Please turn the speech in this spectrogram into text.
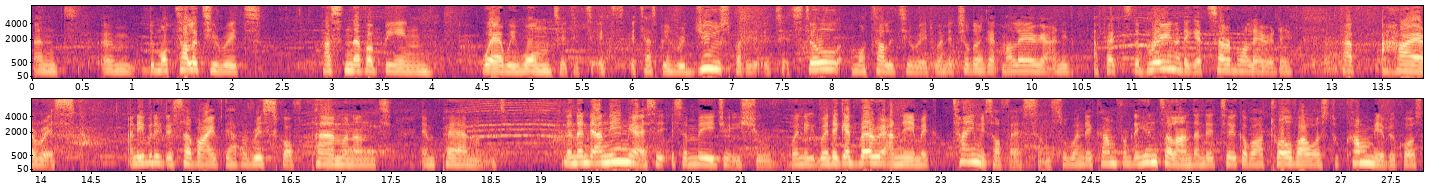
And um, the mortality rate has never been where we want it. It, it, it has been reduced, but it, it's still mortality rate. When the children get malaria and it affects the brain and they get cerebral malaria, they have a higher risk. And even if they survive, they have a risk of permanent impairment. And then the anemia is a, is a major issue. When they, when they get very anemic, time is of essence. So when they come from the hinterland and they take about 12 hours to come here because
